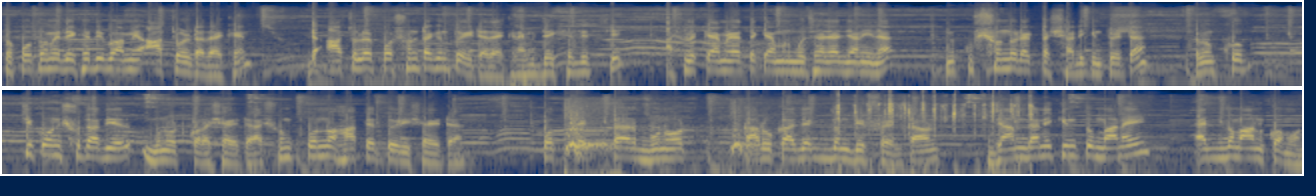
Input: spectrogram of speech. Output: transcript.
তো প্রথমে দেখে দিব আমি আঁচলটা দেখেন। আঁচলের পোষণটা কিন্তু এটা দেখেন, আমি দেখে দিচ্ছি। আসলে ক্যামেরাতে কেমন বোঝা যায় জানি না, কিন্তু খুব সুন্দর একটা শাড়ি কিন্তু এটা, এবং খুব চিকন সুতা দিয়ে বুনট করা শাড়িটা সম্পূর্ণ হাতের তৈরি শাড়িটা। প্রত্যেকটার বুনট কারুকাজ একদম ডিফারেন্ট কারণ জামদানি কিন্তু মানেই একদম আনকমন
